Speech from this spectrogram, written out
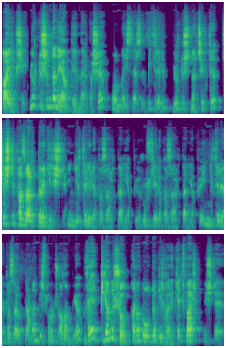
ayrı bir şey. Yurt dışında ne yaptı Enver Paşa? Onunla isterseniz bitirelim. Yurt dışına çıktı. Çeşitli pazarlıklara girişti. İngiltere ile pazarlıklar yapıyor. Rusya ile pazarlıklar yapıyor. İngiltere ile pazarlıklardan bir sonuç alamıyor. Ve planı şu. Anadolu'da bir hareket var. İşte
